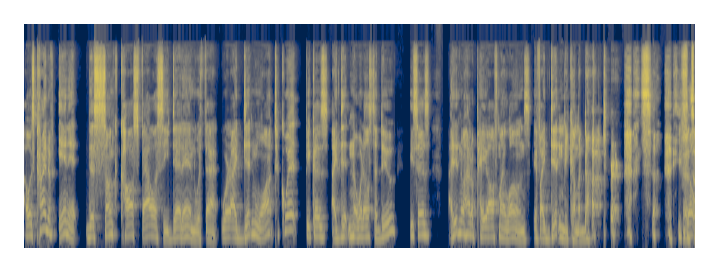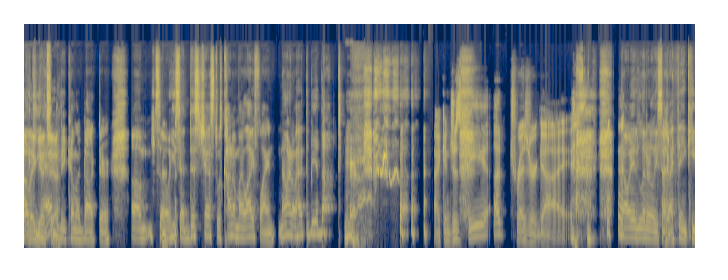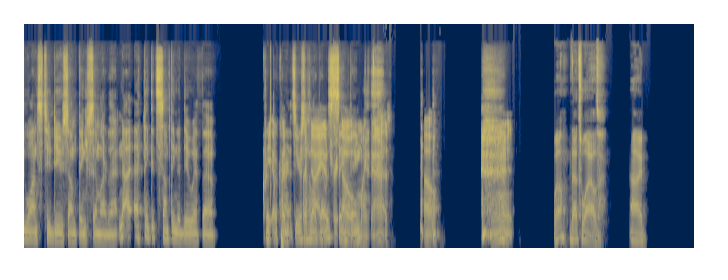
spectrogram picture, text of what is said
I was kind of in it. This sunk cost fallacy dead end with that, where I didn't want to quit because I didn't know what else to do." He says, "I didn't know how to pay off my loans if I didn't become a doctor." so he That's felt how like they he get had ya. to become a doctor. Um, so he said, "This chest was kind of my lifeline. Now I don't have to be a doctor." I can just be a treasure guy. no, it literally says. I- I think he wants to do something similar to that. No, I, I think it's something to do with uh, cryptocurrency or something like that. It was the same oh thing. my god. Oh, all right. Well, that's wild. I,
